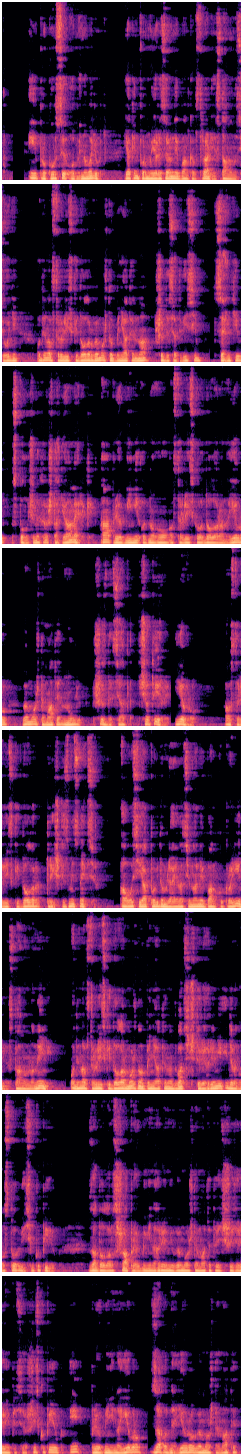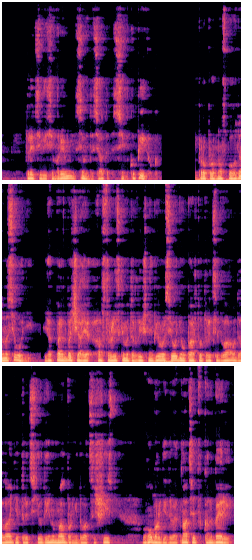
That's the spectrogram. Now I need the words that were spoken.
І про курси обміну валют. Як інформує Резервний банк Австралії, станом на сьогодні один австралійський долар ви можете обміняти на 68 центів Сполучених Штатів Америки, а при обміні одного австралійського долара на євро ви можете мати 0,64 євро. Австралійський долар трішки зміцнився. А ось як повідомляє Національний банк України станом на нині, один австралійський долар можна обміняти на 24 гривні і 98 копійок. За долар США при обміні на гривню ви можете мати 36 гривень 56 копійок, і при обміні на євро за 1 євро ви можете мати 38 гривень 77 копійок. Про прогноз погоди на сьогодні. Як передбачає Австралійське метеорологічне бюро, сьогодні у Перту 32, у Аделаїді 31, у Мелбурні 26, в Гобарді 19, в Канбері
